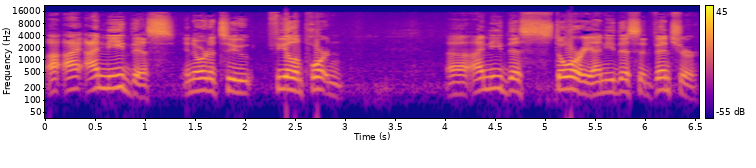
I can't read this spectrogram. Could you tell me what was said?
I, I need this in order to feel important. Uh, I need this story. I need this adventure.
